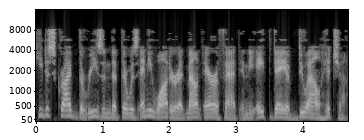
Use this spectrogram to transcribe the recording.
He described the reason that there was any water at Mount Arafat in the eighth day of Dhu al-Hijjah.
